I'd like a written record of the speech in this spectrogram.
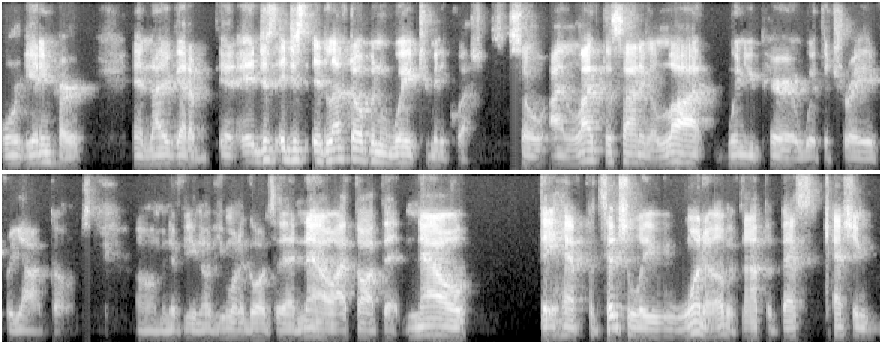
or getting hurt. And now you've got to it, it just it just it left open way too many questions. So I like the signing a lot when you pair it with the trade for Yan Gomes. Um, and if you know if you want to go into that now, I thought that now they have potentially one of, if not the best catching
